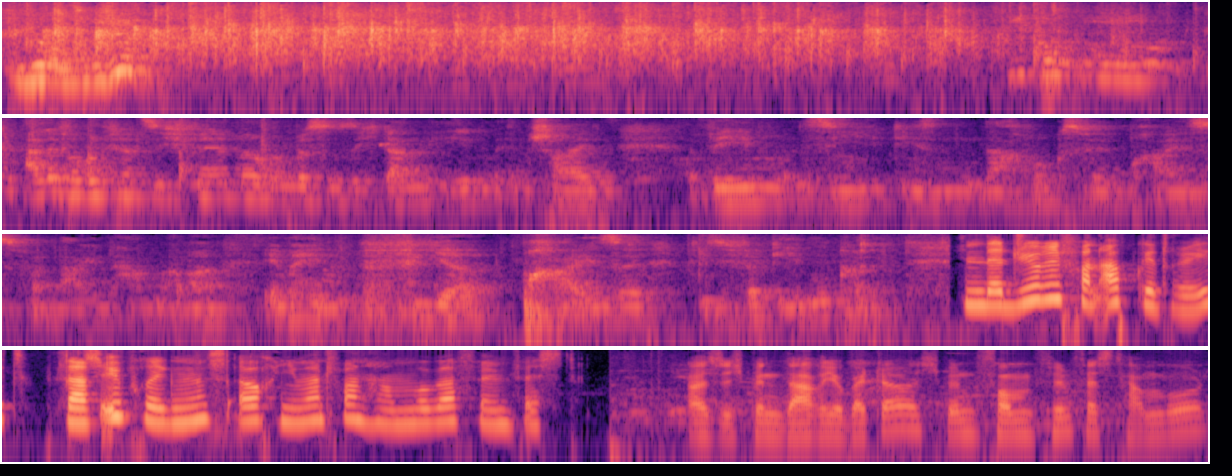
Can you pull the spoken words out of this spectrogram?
für unsere Jury. Die gucken alle 45 Filme und müssen sich dann eben entscheiden, wem sie diesen Nachwuchsfilmpreis verleihen haben. Aber immerhin vier Preise, die sie vergeben können. In der Jury von Abgedreht saß übrigens auch jemand vom Hamburger Filmfest. Also ich bin Dario Becker, ich bin vom Filmfest Hamburg,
